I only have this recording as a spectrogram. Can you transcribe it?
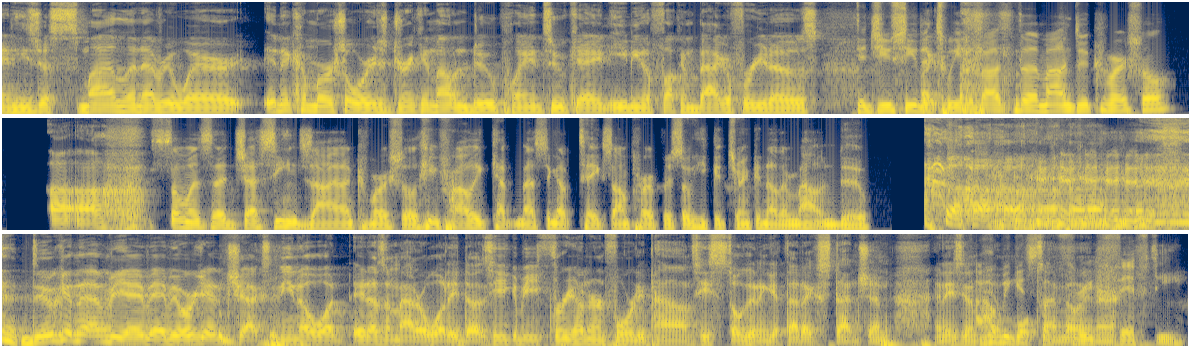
and he's just smiling everywhere in a commercial where he's drinking Mountain Dew, playing 2K and eating a fucking bag of Fritos. Did you see the like- tweet about the Mountain Dew commercial? Uh-uh. Someone said just seen Zion commercial. He probably kept messing up takes on purpose so he could drink another Mountain Dew. Duke in the NBA, baby. We're getting checks, and you know what? It doesn't matter what he does. He could be 340 pounds. He's still going to get that extension, and he's going to I be hope a he gets to 350.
